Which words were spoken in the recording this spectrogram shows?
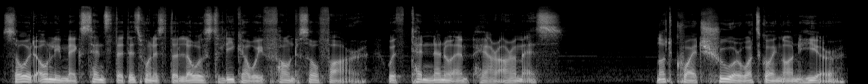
So it only makes sense that this one is the lowest leaker we've found so far, with 10 nanoampere RMS. Not quite sure what's going on here.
